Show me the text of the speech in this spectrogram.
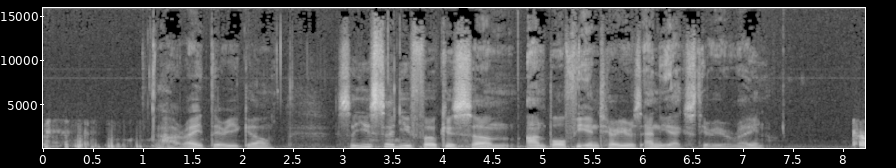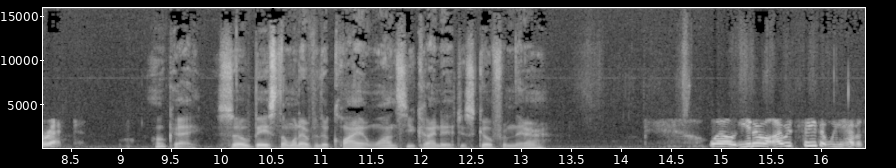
All right, there you go. So you said you focus um, on both the interiors and the exterior, right? Correct. Okay. So based on whatever the client wants, you kind of just go from there? Well, you know, I would say that we have a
